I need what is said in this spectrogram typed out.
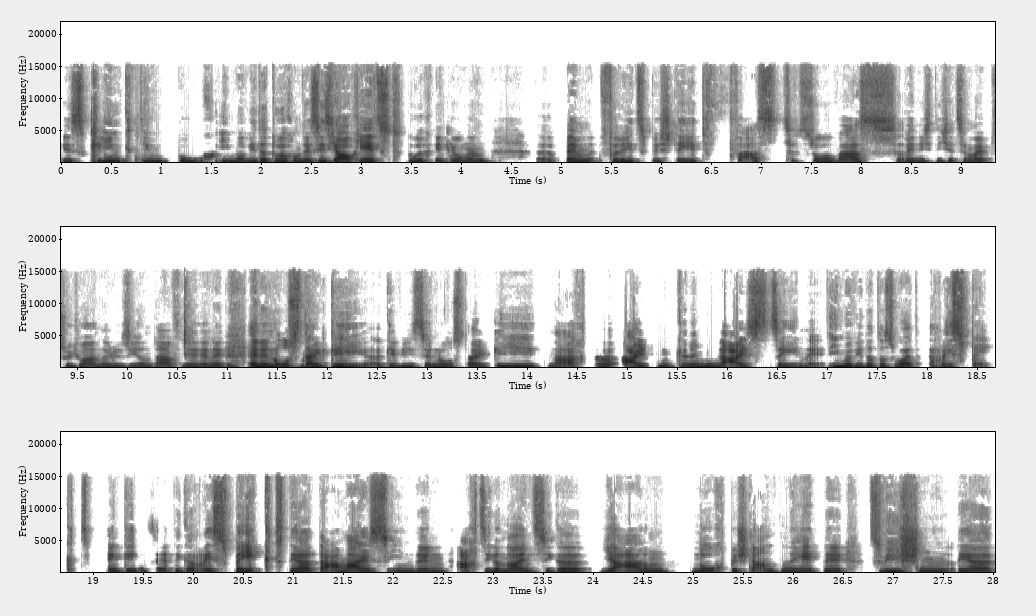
Es klingt im Buch immer wieder durch und es ist ja auch jetzt durchgeklungen. Äh, beim Fritz besteht fast so was, wenn ich dich jetzt einmal psychoanalysieren darf, wie eine, eine Nostalgie, eine gewisse Nostalgie nach der alten Kriminalszene. Immer wieder das Wort Respekt. Ein gegenseitiger Respekt, der damals in den 80er, 90er Jahren noch bestanden hätte zwischen der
